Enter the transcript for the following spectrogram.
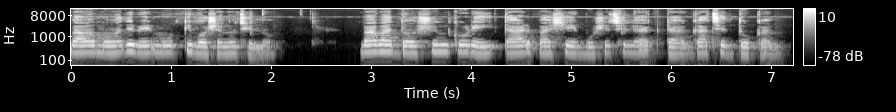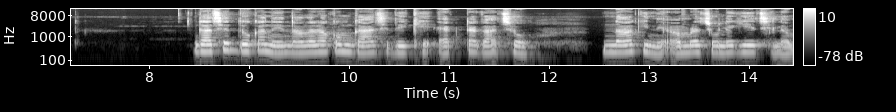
বাবা মহাদেবের মূর্তি বসানো ছিল। বাবার দর্শন করেই তার পাশে বসেছিল একটা গাছের দোকান। গাছের দোকানে নানা রকম গাছ দেখে একটা গাছও না কিনে আমরা চলে গিয়েছিলাম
